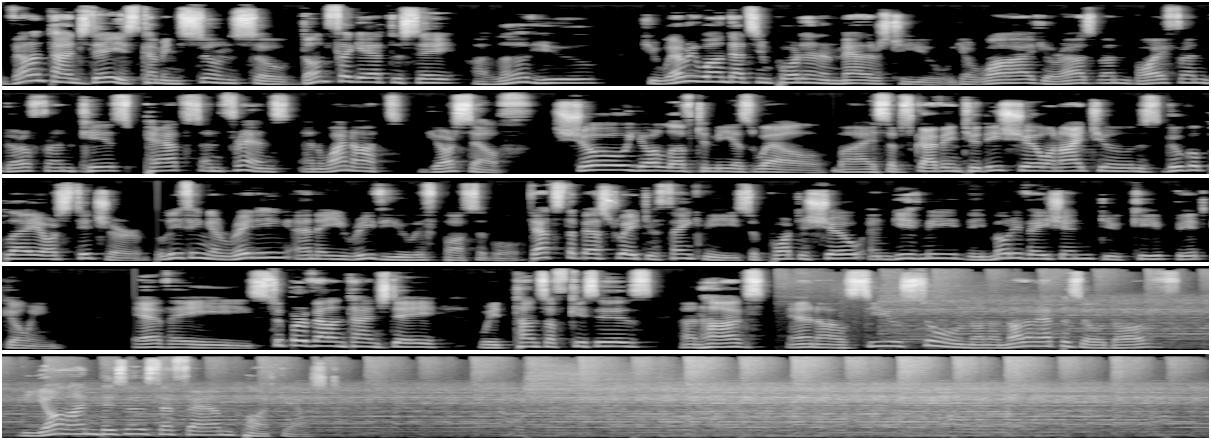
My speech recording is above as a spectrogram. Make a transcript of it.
Valentine's Day is coming soon, so don't forget to say, I love you to everyone that's important and matters to you. Your wife, your husband, boyfriend, girlfriend, kids, pets, and friends, and why not yourself. Show your love to me as well by subscribing to this show on iTunes, Google Play, or Stitcher, leaving a rating and a review if possible. That's the best way to thank me, support the show, and give me the motivation to keep it going. Have a super Valentine's Day with tons of kisses and hugs, and I'll see you soon on another episode of the Online Business FM podcast.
